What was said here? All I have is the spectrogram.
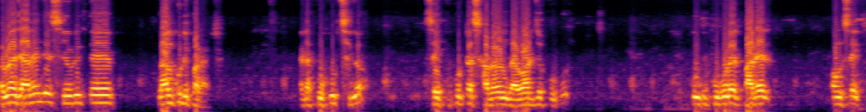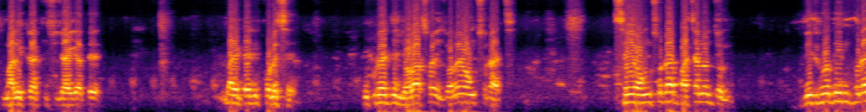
আপনারা জানেন যে সিউড়িতে লালকুটি পাড়ার একটা পুকুর ছিল। সেই পুকুরটা সাধারণ ব্যবহার্য পুকুর। কিন্তু পুকুরের পাড়ের অংশে মালিকরা কিছু জায়গাতে বাড়িটারি করেছে। পুকুরের যে জলাশয়, জলের অংশটা আছে সেই অংশটা বাঁচানোর জন্য দীর্ঘদিন ধরে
